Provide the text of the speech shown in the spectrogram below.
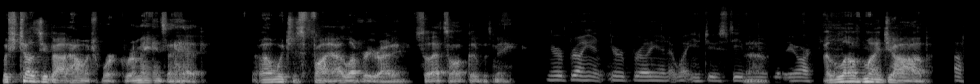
which tells you about how much work remains ahead, uh, which is fine. I love rewriting. So that's all good with me. You're brilliant. You're brilliant at what you do, Stephen. Yeah. You really are. I love my job. Oh,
